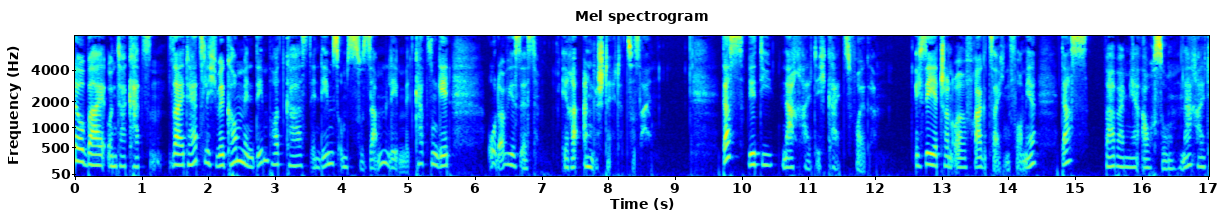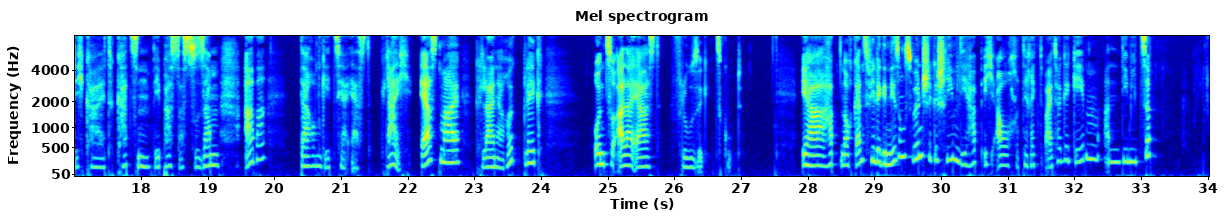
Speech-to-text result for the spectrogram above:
Hallo bei Unter Katzen. Seid herzlich willkommen in dem Podcast, in dem es ums Zusammenleben mit Katzen geht oder wie es ist, ihre Angestellte zu sein. Das wird die Nachhaltigkeitsfolge. Ich sehe jetzt schon eure Fragezeichen vor mir. Das war bei mir auch so. Nachhaltigkeit, Katzen, wie passt das zusammen? Aber darum geht's ja erst gleich. Erstmal kleiner Rückblick und zuallererst Fluse geht's gut. Ihr habt noch ganz viele Genesungswünsche geschrieben, die habe ich auch direkt weitergegeben an die Mieze.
